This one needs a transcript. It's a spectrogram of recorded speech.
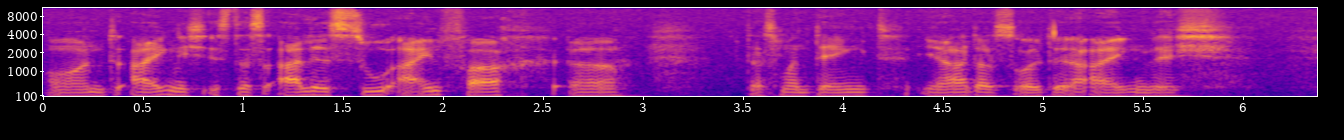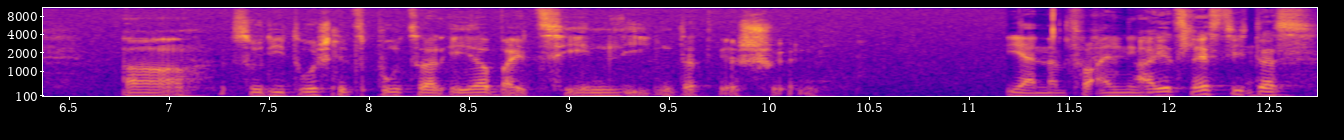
Und eigentlich ist das alles so einfach, äh, dass man denkt, ja, das sollte eigentlich äh, so die Durchschnittspunktzahl eher bei 10 liegen. Das wäre schön. Ja, vor allen Dingen. Aber jetzt lässt sich das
